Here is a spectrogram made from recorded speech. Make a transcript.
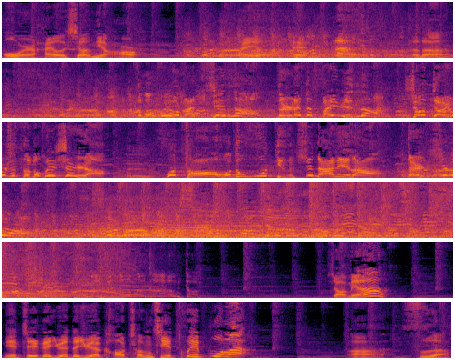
偶尔还有小鸟还有，哎，等等，怎么会有蓝天呢？哪来的白云呢？小鸟又是怎么回事啊？我操！我的屋顶去哪里了？哪儿去了？小明，你这个月的月考成绩退步了。啊，是啊，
